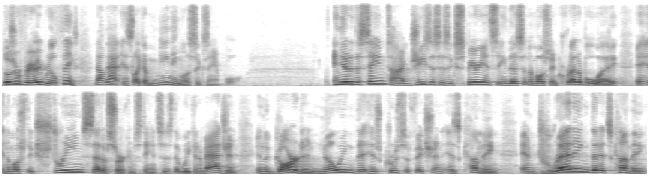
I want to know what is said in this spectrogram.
Those are very real things. Now, that is like a meaningless example. And yet, at the same time, Jesus is experiencing this in the most incredible way, in the most extreme set of circumstances that we can imagine in the garden, knowing that his crucifixion is coming and dreading that it's coming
